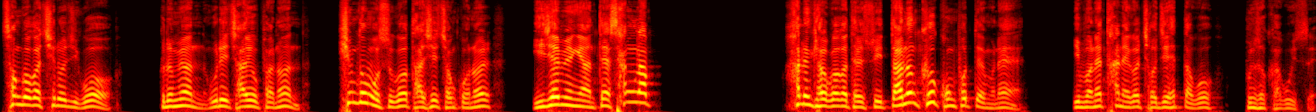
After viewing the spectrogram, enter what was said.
선거가 치러지고 그러면 우리 자유파는 힘도 못 쓰고 다시 정권을 이재명이한테 상납하는 결과가 될 수 있다는 그 공포 때문에 이번에 탄핵을 저지했다고 분석하고 있어요.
